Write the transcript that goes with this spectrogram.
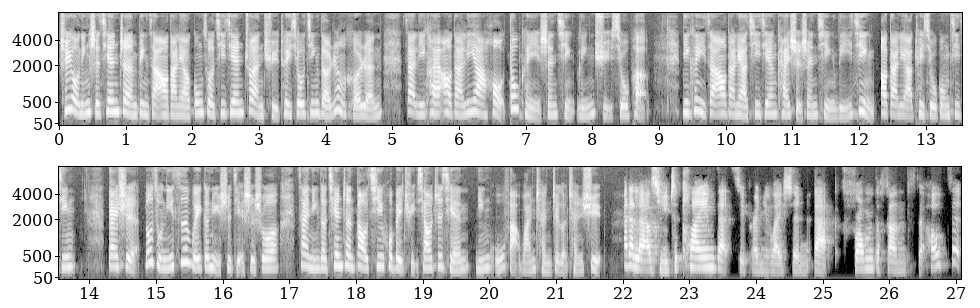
持有临时签证并在澳大利亚工作期间赚取退休金的任何人，在离开澳大利亚后都可以申请领取 Super。你可以在澳大利亚期间开始申请离境澳大利亚退休公积金，但是罗祖尼斯维格女士解释说，在您的签证到期或被取消之前，您无法完成这个程序。That allows you to claim that superannuation back. From the fund that holds it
